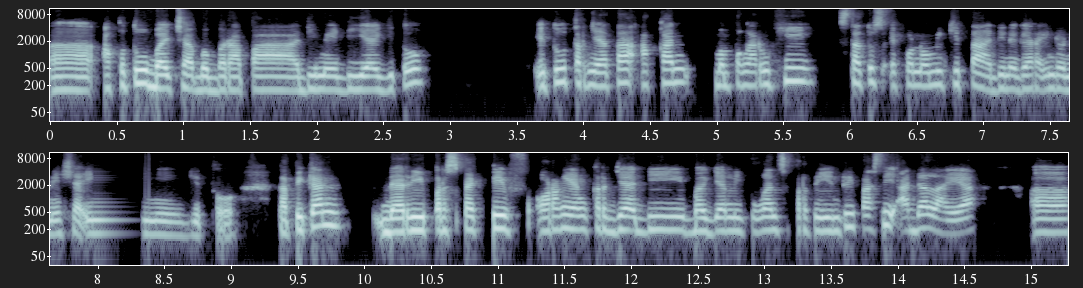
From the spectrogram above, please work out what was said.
Uh, aku tuh baca beberapa di media gitu itu ternyata akan mempengaruhi status ekonomi kita di negara Indonesia ini gitu. Tapi kan dari perspektif orang yang kerja di bagian lingkungan seperti Indri pasti ada lah ya eh,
